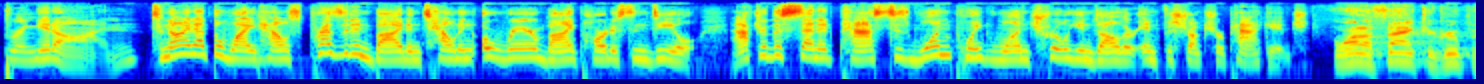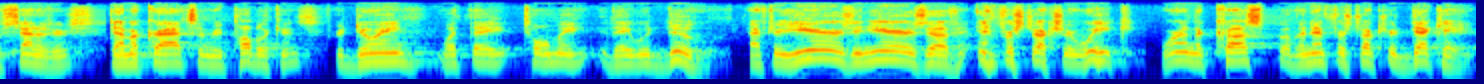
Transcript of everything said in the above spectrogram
Bring it on. Tonight at the White House, President Biden touting a rare bipartisan deal after the Senate passed his $1.1 trillion infrastructure package. I want to thank a group of senators, Democrats and Republicans, for doing what they told me they would do. After years and years of infrastructure week, we're on the cusp of an infrastructure decade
